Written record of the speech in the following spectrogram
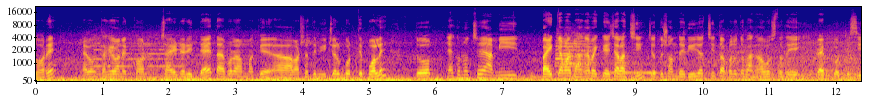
ধরে এবং তাকে অনেকক্ষণ চাহিদারি দেয়। তারপর আমাকে আমার সাথে মিউচুয়াল করতে বলে। তো এখন হচ্ছে আমি বাইকটা আমার ভাঙা বাইকটাই চালাচ্ছি। যেহেতু সন্ধ্যায় দিয়ে যাচ্ছি, তো আপাতত ভাঙা অবস্থাতে ড্রাইভ করতেছি।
